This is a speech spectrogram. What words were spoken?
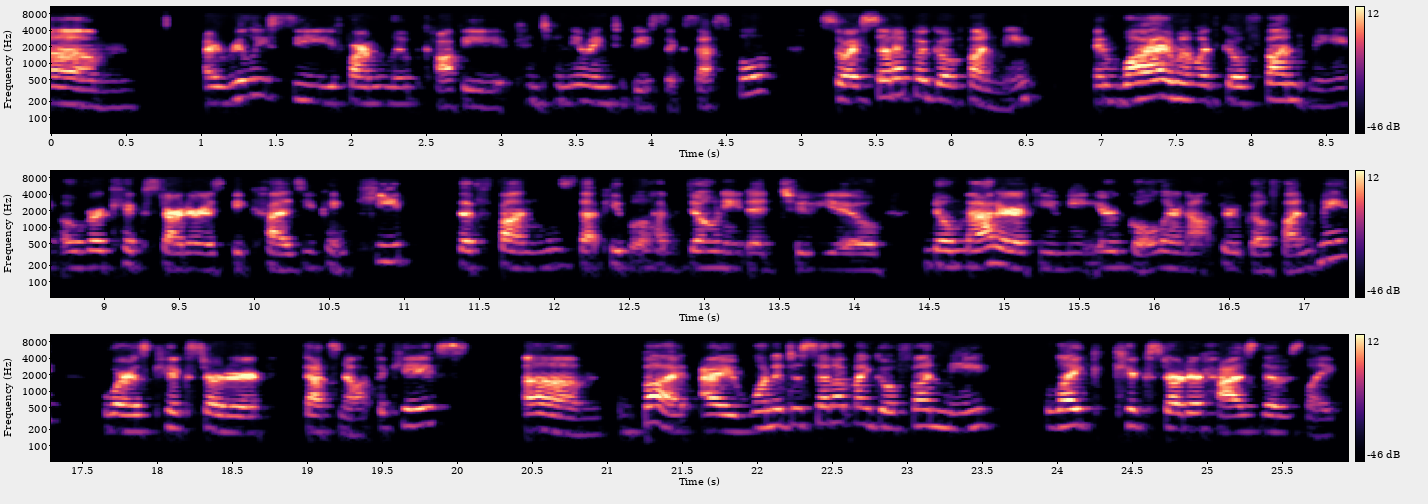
Um, I really see Farm Loop Coffee continuing to be successful. So I set up a GoFundMe. And why I went with GoFundMe over Kickstarter is because you can keep the funds that people have donated to you, no matter if you meet your goal or not through GoFundMe. Whereas Kickstarter, that's not the case. Um, but I wanted to set up my GoFundMe like Kickstarter has those like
